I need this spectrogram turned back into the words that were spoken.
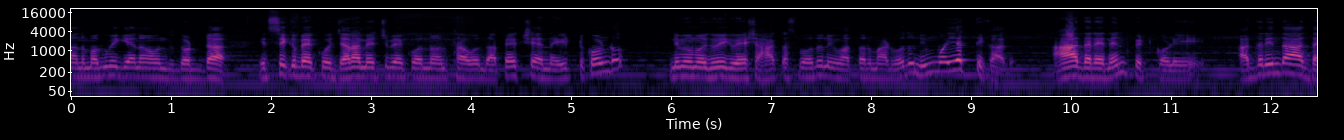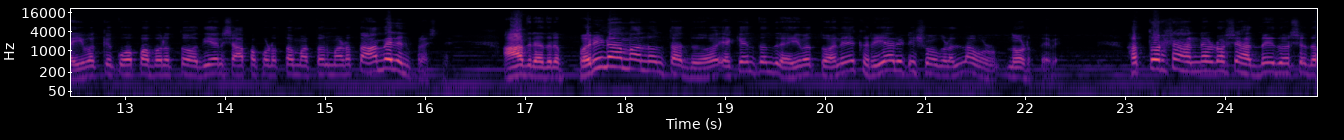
ನನ್ನ ಮಗುವಿಗೆ ಏನೋ ಒಂದು ದೊಡ್ಡ ಇದು ಸಿಗಬೇಕು, ಜನ ಮೆಚ್ಚಬೇಕು ಅನ್ನೋಂಥ ಒಂದು ಅಪೇಕ್ಷೆಯನ್ನು ಇಟ್ಟುಕೊಂಡು ನಿಮ್ಮ ಮಗುವಿಗೆ ವೇಷ ಹಾಕಿಸ್ಬೋದು, ನೀವು ಮತ್ತೊಂದು ಮಾಡ್ಬೋದು, ನಿಮ್ಮ ವೈಯಕ್ತಿಕ ಅದು. ಆದರೆ ನೆನ್ಪಿಟ್ಕೊಳ್ಳಿ, ಅದರಿಂದ ಆ ದೈವಕ್ಕೆ ಕೋಪ ಬರುತ್ತೋ, ಅದೇನು ಶಾಪ ಕೊಡುತ್ತೋ, ಮತ್ತೊಂದು ಮಾಡುತ್ತೋ, ಆಮೇಲಿನ ಪ್ರಶ್ನೆ. ಆದರೆ ಅದರ ಪರಿಣಾಮ ಅನ್ನುವಂಥದ್ದು ಯಾಕೆಂತಂದರೆ ಇವತ್ತು ಅನೇಕ ರಿಯಾಲಿಟಿ ಶೋಗಳಲ್ಲಿ ನಾವು ನೋಡ್ತೇವೆ. ಹತ್ತು ವರ್ಷ, ಹನ್ನೆರಡು ವರ್ಷ, ಹದಿನೈದು ವರ್ಷದ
